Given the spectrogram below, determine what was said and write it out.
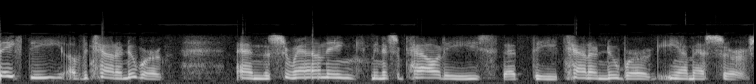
safety of the town of Newburgh and the surrounding municipalities that the town of Newburgh EMS serves.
